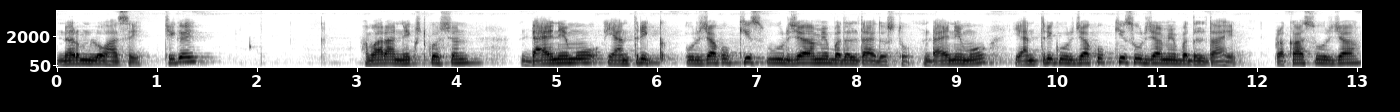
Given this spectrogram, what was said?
नर्म लोहा से। ठीक है? हमारा नेक्स्ट क्वेश्चन डायनेमो यांत्रिक ऊर्जा को किस ऊर्जा में बदलता है दोस्तों? डायनेमो यांत्रिक ऊर्जा को किस ऊर्जा में बदलता है? प्रकाश ऊर्जा,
